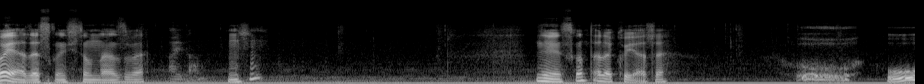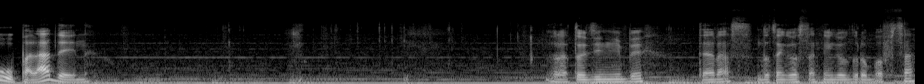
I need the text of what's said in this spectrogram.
Kojarzę skądś tą nazwę. Mhm. Nie wiem skąd, ale kojarzę. Uuu, Uuu paladyn. Dobra, to gdzie niby teraz do tego ostatniego grobowca.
